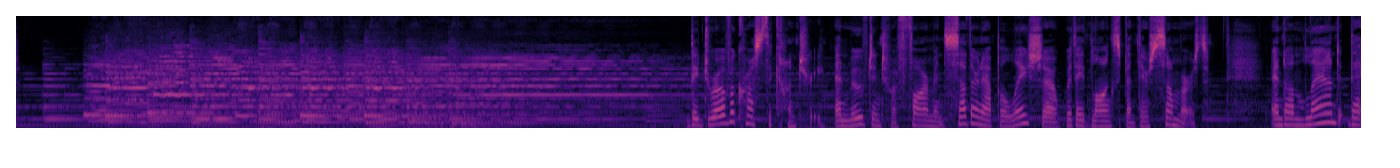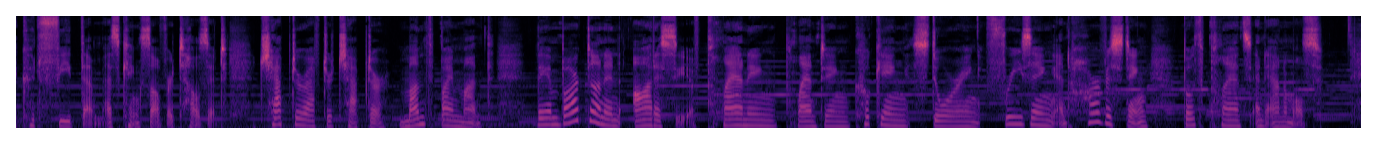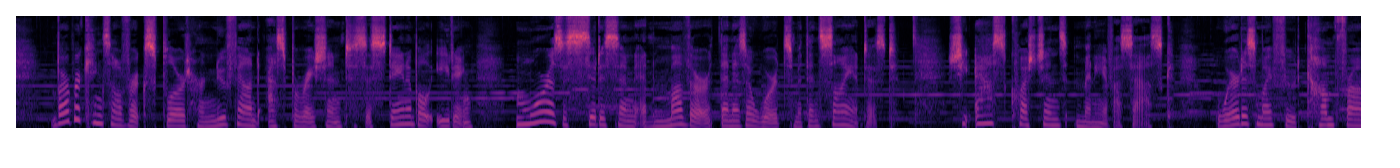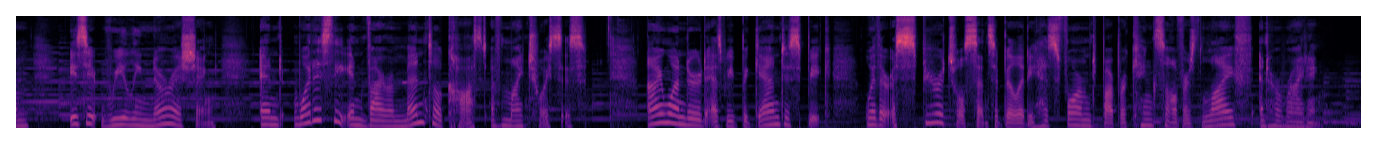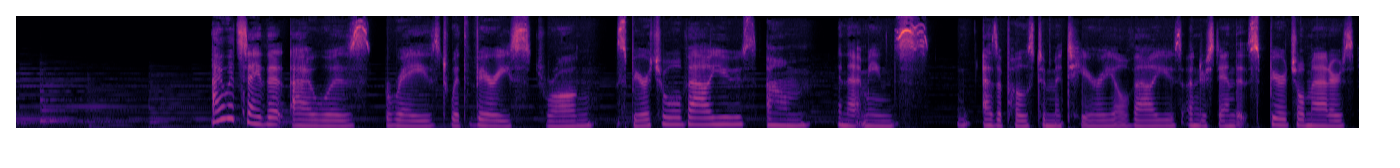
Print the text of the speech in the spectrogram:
They drove across the country and moved into a farm in southern Appalachia where they'd long spent their summers. And on land that could feed them, as Kingsolver tells it, chapter after chapter, month by month, they embarked on an odyssey of planning, planting, cooking, storing, freezing, and harvesting both plants and animals. Barbara Kingsolver explored her newfound aspiration to sustainable eating more as a citizen and mother than as a wordsmith and scientist. She asked questions many of us ask Where does my food come from? Is it really nourishing? And what is the environmental cost of my choices? I wondered as we began to speak whether a spiritual sensibility has formed Barbara Kingsolver's life and her writing. I would say that I was raised with very strong spiritual values, um, and that means as opposed to material values. Understand that spiritual matters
